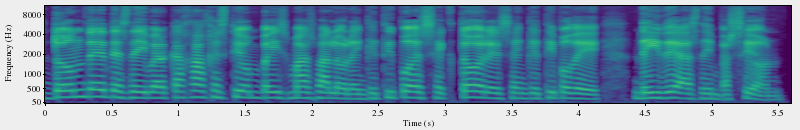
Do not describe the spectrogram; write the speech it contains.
¿Dónde desde Ibercaja Gestión veis más valor? ¿En qué tipo de sectores? ¿En qué tipo de, de ideas de invasión?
